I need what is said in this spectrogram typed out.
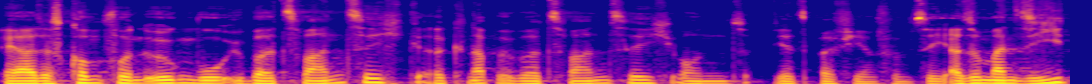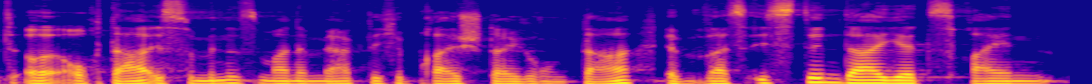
Ja, das kommt von irgendwo über 20, äh, knapp über 20 und jetzt bei 54. Also man sieht, äh, auch da ist zumindest mal eine merkliche Preissteigerung da. Äh, was ist denn da jetzt rein,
